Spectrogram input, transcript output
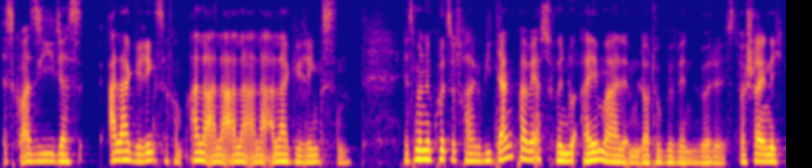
ist quasi das Allergeringste vom aller, aller, aller, aller, allergeringsten. Jetzt mal eine kurze Frage. Wie dankbar wärst du, wenn du einmal im Lotto gewinnen würdest? Wahrscheinlich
